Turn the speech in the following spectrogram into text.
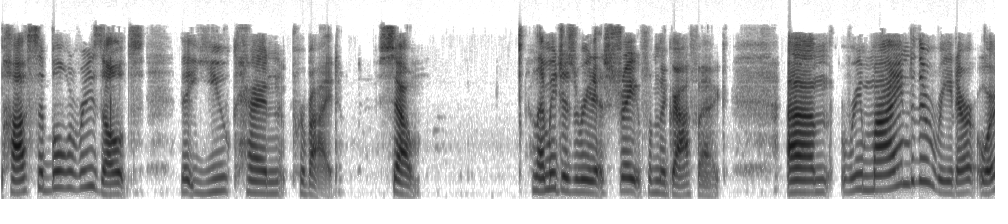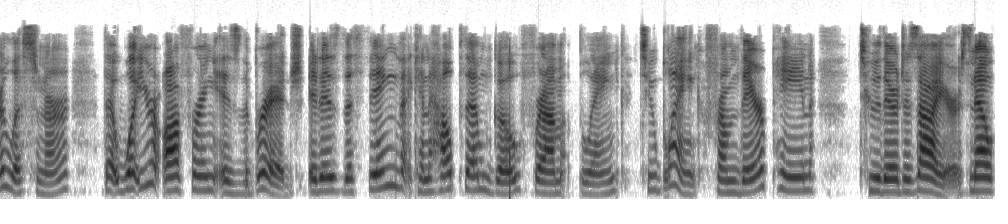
possible results that you can provide. So, let me just read it straight from the graphic. Um, remind the reader or listener that what you're offering is the bridge. It is the thing that can help them go from blank to blank, from their pain to their desires. Now,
